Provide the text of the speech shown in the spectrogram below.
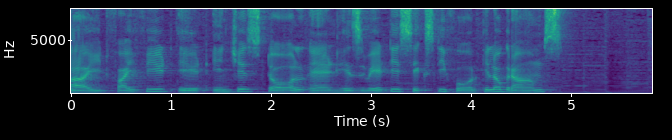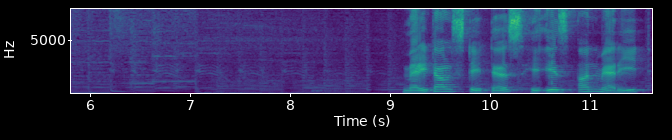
Height 5 feet 8 inches tall and his weight is 64 kilograms. Marital status He is unmarried.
